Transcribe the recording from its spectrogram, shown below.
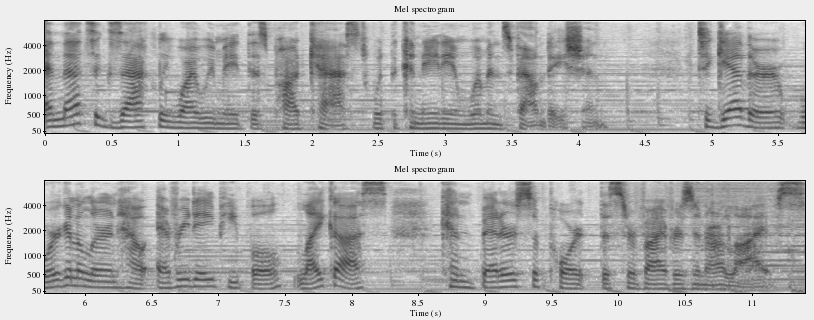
And that's exactly why we made this podcast with the Canadian Women's Foundation. Together, we're going to learn how everyday people like us can better support the survivors in our lives.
